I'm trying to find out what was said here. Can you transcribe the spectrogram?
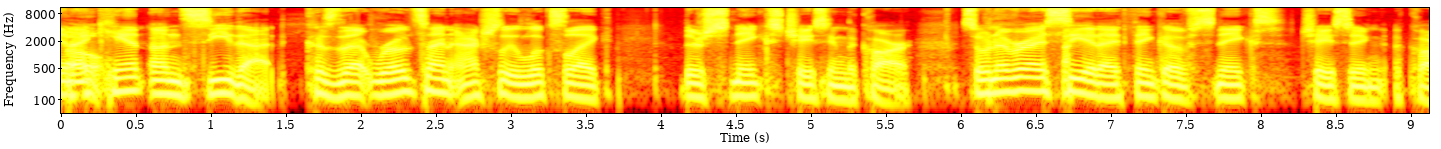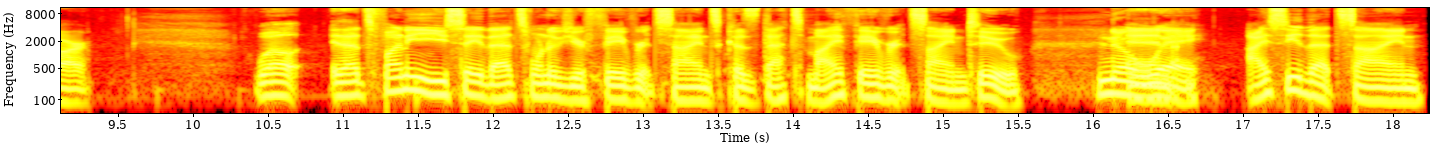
and I Oh. can't unsee that because that road sign actually looks like there's snakes chasing the car. So whenever I see it, I think of snakes chasing a car. Well, that's funny you say that's one of your favorite signs because that's my favorite sign too. No And way. I see that sign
